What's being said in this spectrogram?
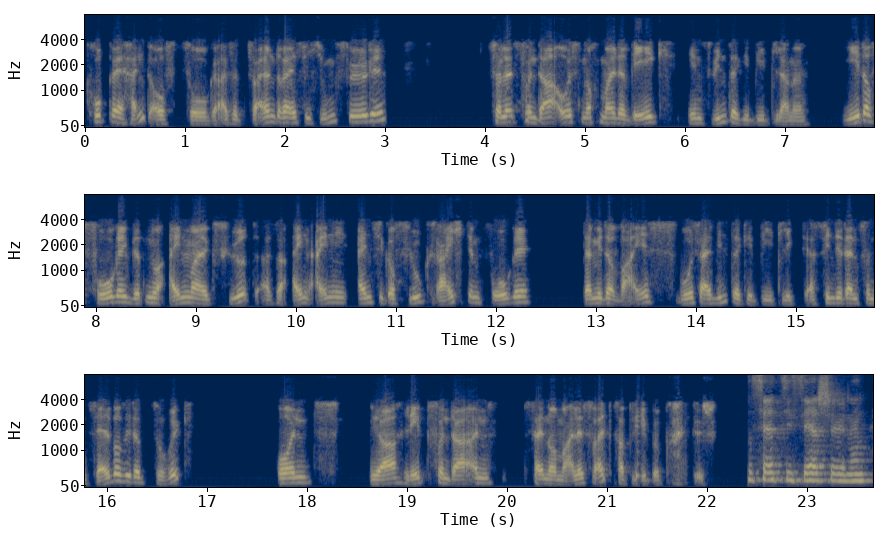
Gruppe Hand aufgezogen, also 32 Jungvögel, soll jetzt von da aus nochmal der Weg ins Wintergebiet lernen. Jeder Vogel wird nur einmal geführt, also ein, ein einziger Flug reicht dem Vogel, damit er weiß, wo sein Wintergebiet liegt. Er findet dann von selber wieder zurück und ja, lebt von da an sein normales Waldrableben praktisch. Das hört sich sehr schön an.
